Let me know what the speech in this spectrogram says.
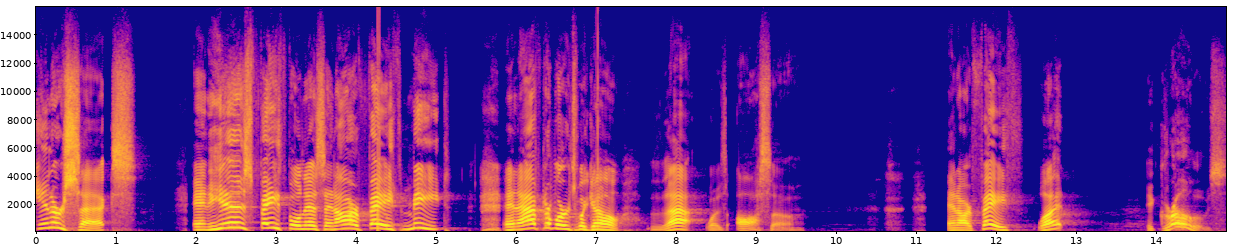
intersects and His faithfulness and our faith meet, and afterwards we go, that was awesome. And our faith, what? It grows.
